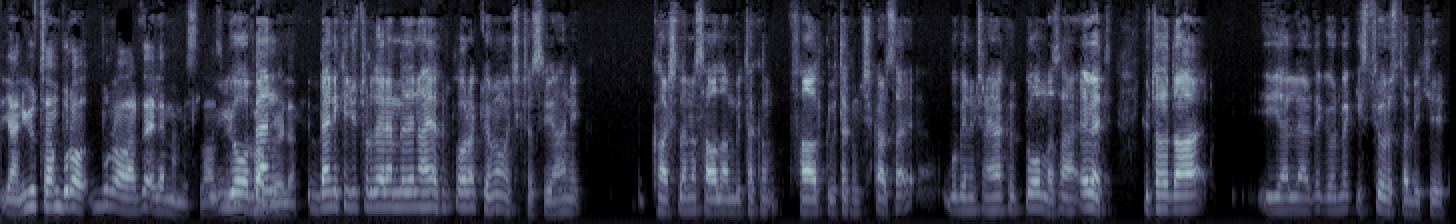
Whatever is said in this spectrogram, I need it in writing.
yani Utah'ın bura, buralarda elememesi lazım. Yo yani ben ben ikinci turda elenmelerini hayal kırıklığı olarak görmem açıkçası. Yani karşılarına sağlam bir takım, sağlıklı bir takım çıkarsa bu benim için hayal kırıklığı olmaz. Ha, evet Utah'ı daha iyi yerlerde görmek istiyoruz tabii ki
